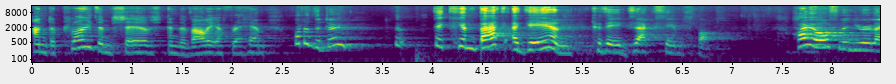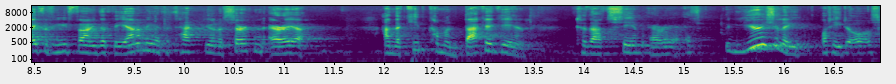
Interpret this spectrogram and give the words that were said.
and deployed themselves in the valley of Rephaim. What did they do? They came back again to the exact same spot. How often in your life have you found that the enemy has attacked you in a certain area and they keep coming back again to that same area? It's usually what he does,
